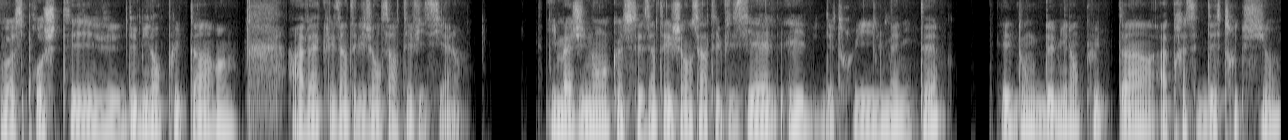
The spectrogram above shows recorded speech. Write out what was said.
on va se projeter 2000 ans plus tard avec les intelligences artificielles. Imaginons que ces intelligences artificielles aient détruit l'humanité. Et donc 2000 ans plus tard, après cette destruction,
